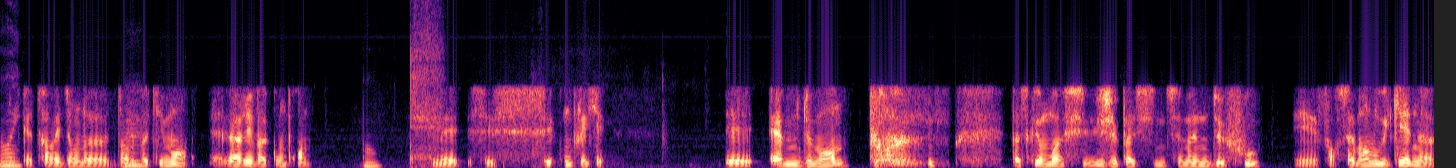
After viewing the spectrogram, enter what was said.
Oui. donc elle travaille dans le, dans le Mm. bâtiment. Elle arrive à comprendre. Bon. Mais c'est c'est compliqué. Et elle me demande, parce que moi, j'ai passé une semaine de fou, et forcément, le week-end, euh,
